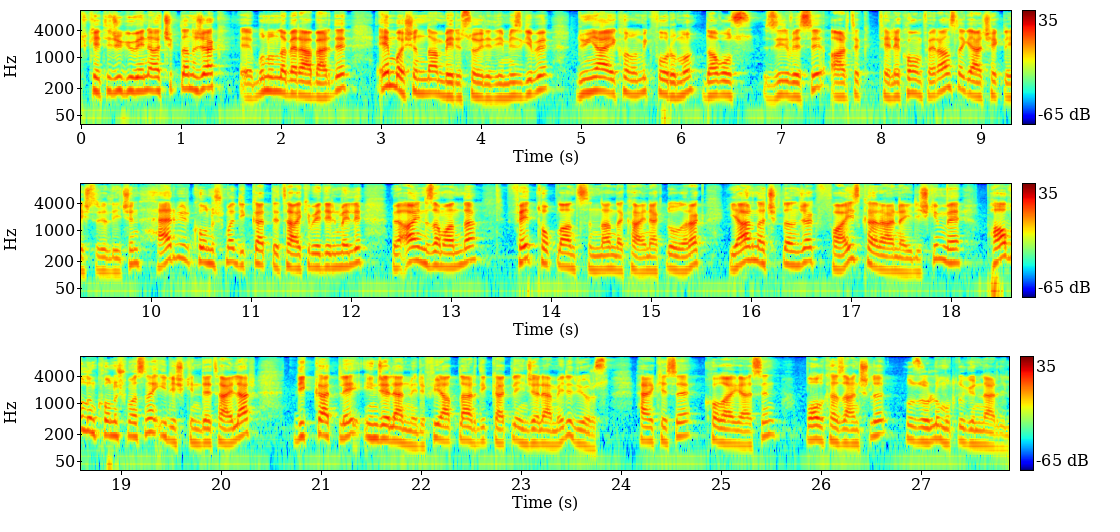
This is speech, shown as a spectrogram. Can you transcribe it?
tüketici güveni açıklanacak. E, Bununla beraber de en başından beri söylediğimiz gibi Dünya Ekonomik Forumu Davos zirvesi artık telekonferansla gerçekleştirildiği için her bir konuşma dikkatle takip edilmeli ve aynı zamanda Fed toplantısından da kaynaklı olarak yarın açıklanacak faiz kararına ilişkin ve Powell'ın konuşmasına ilişkin detaylar dikkatle incelenmeli. Fiyatlar dikkatle incelenmeli diyoruz. Herkese kolay gelsin. Bol kazançlı, huzurlu, mutlu günler diliyoruz.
